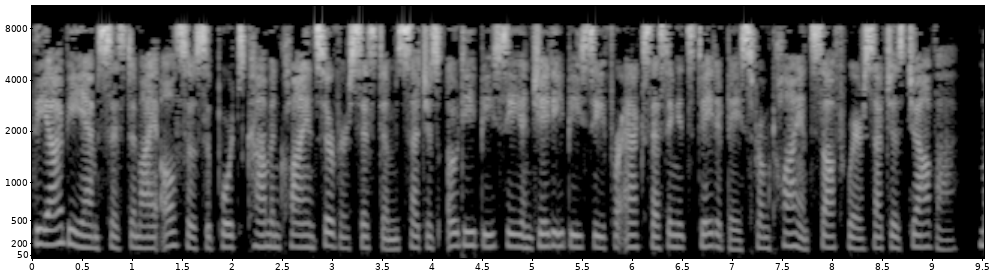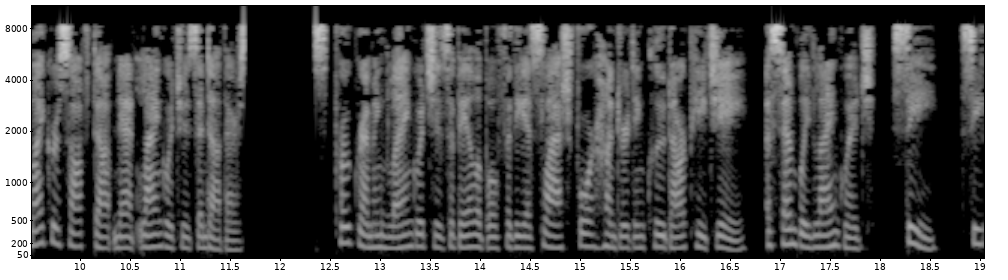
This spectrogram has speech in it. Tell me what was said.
The IBM System I also supports common client-server systems such as ODBC and JDBC for accessing its database from client software such as Java, Microsoft.NET languages and others. Programming languages available for the AS/400 include RPG, assembly language, C, C++,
